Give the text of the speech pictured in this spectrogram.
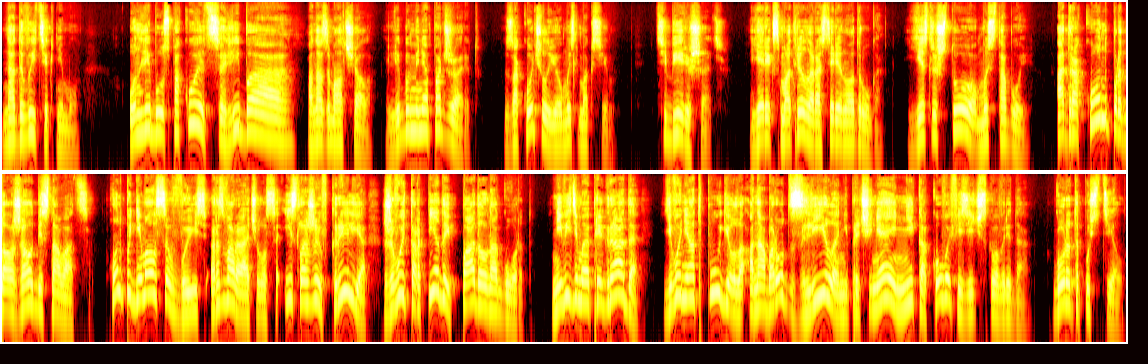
Надо выйти к нему. Он либо успокоится, либо...» Она замолчала. «Либо меня поджарит». Закончил ее мысль Максим. «Тебе решать». Ярик смотрел на растерянного друга. «Если что, мы с тобой». А дракон продолжал бесноваться. Он поднимался ввысь, разворачивался и, сложив крылья, живой торпедой падал на город. Невидимая преграда его не отпугивала, а наоборот злила, не причиняя никакого физического вреда. Город опустел.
